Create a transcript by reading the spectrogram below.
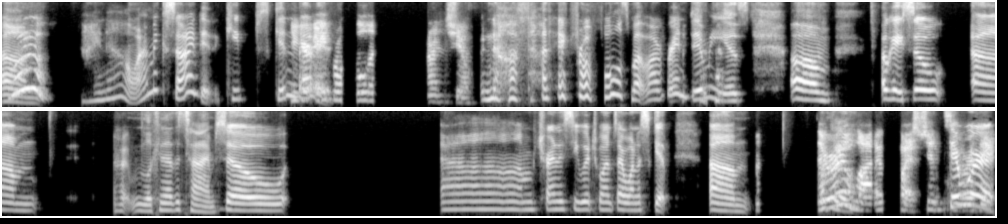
Um, I know. I'm excited. It keeps getting You're better. April Fool, aren't you? No, I'm not April Fools, but my friend Demi is. Um, okay, so um, I'm looking at the time. So uh, I'm trying to see which ones I want to skip. Um, There Okay. were a lot of questions. There were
